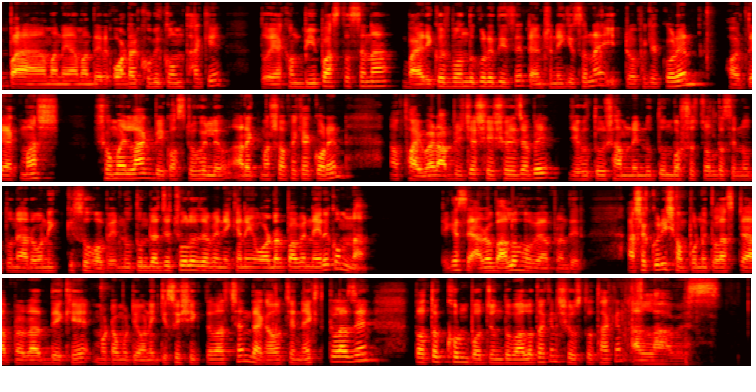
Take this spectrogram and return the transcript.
মানে আমাদের অর্ডার খুবই কম থাকে। তো এখন বিপ আসতেছে না বাই রিকোয়েস্ট বন্ধ করে দিয়েছে টেনশনে কিছু নাই, একটু অপেক্ষা করেন, হয়তো এক মাস সময় লাগবে, কষ্ট হইলেও আরেক মাস অপেক্ষা করেন ফাইবার আপডেটটা শেষ হয়ে যাবে, যেহেতু সামনে নতুন বছর চলতেছে, নতুন আরও অনেক কিছু হবে, নতুনরা যে চলে যাবেন, এখানে অর্ডার পাবেন না, এরকম না, ঠিক আছে আরও ভালো হবে আপনাদের। আশা করি সম্পূর্ণ ক্লাসটা আপনারা দেখে মোটামুটি অনেক কিছুই শিখতে পারছেন, দেখা হচ্ছে নেক্সট ক্লাসে ততক্ষণ পর্যন্ত ভালো থাকেন, সুস্থ থাকেন, আল্লাহ হাফেজ।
